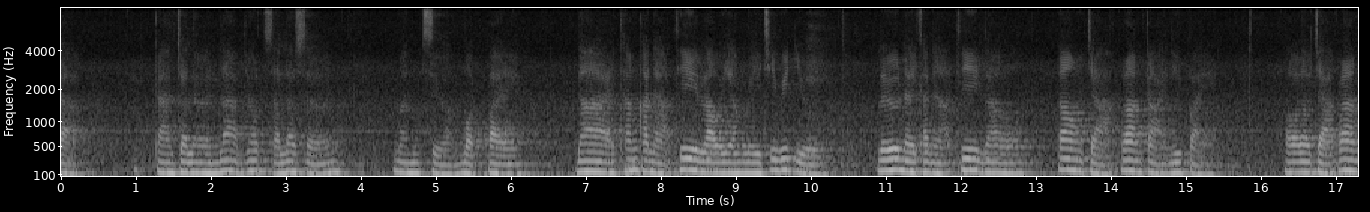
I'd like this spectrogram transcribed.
จากการเจริญลาบยศสรรเสริญ มันเสื่อมหมดไป ได้ทั้งขณะที่เรายังมีชีวิตอยู่ หรือในขณะที่เราต้องจากร่างกายนี้ไป พอเราจากร่าง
